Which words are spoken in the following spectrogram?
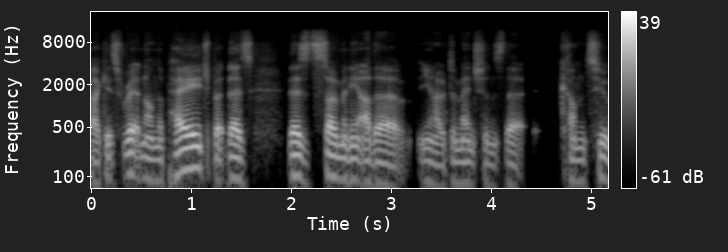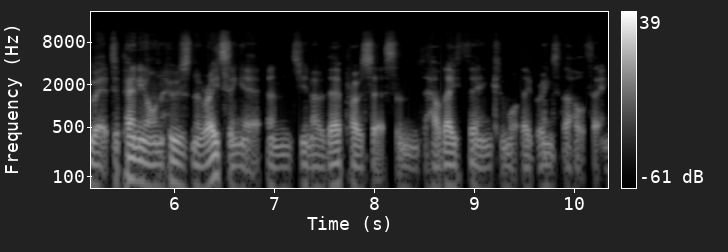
like it's written on the page but there's there's so many other you know dimensions that come to it depending on who's narrating it and you know their process and how they think and what they bring to the whole thing.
